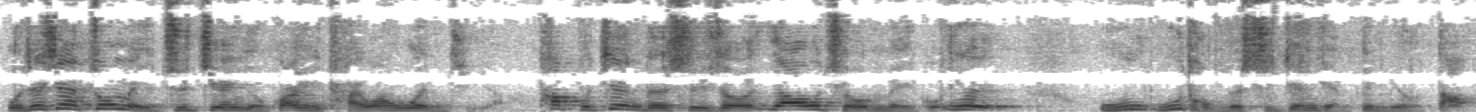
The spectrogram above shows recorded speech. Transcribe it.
我觉得现在中美之间有关于台湾问题啊，它不见得是说要求美国，因为五五统的时间点并没有到。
